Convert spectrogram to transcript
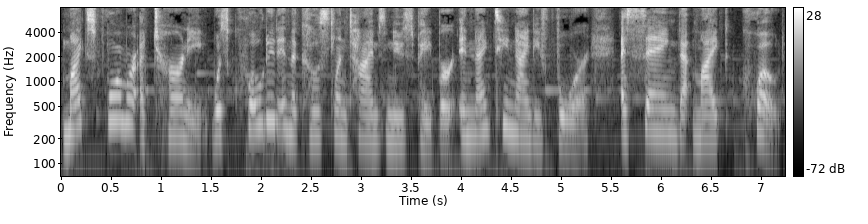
Mike's former attorney was quoted in the Coastland Times newspaper in 1994 as saying that Mike, quote,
